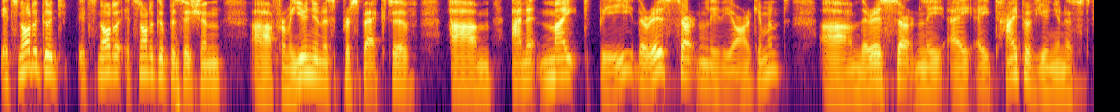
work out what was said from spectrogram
it's not a good it's not a, it's not a good position from a unionist perspective, um, and it might be there is certainly the argument, um, there is certainly a a, a type of unionist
